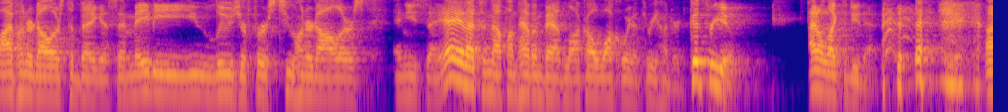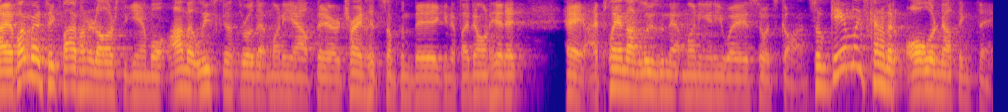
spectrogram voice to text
$500 to Vegas and maybe you lose your first $200 and you say, hey, that's enough. I'm having bad luck. I'll walk away with 300. Good for you. I don't like to do that. uh, if I'm going to take $500 to gamble, I'm at least going to throw that money out there, try and hit something big. And if I don't hit it, hey, I planned on losing that money anyway, so it's gone. So gambling's kind of an all or nothing thing.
